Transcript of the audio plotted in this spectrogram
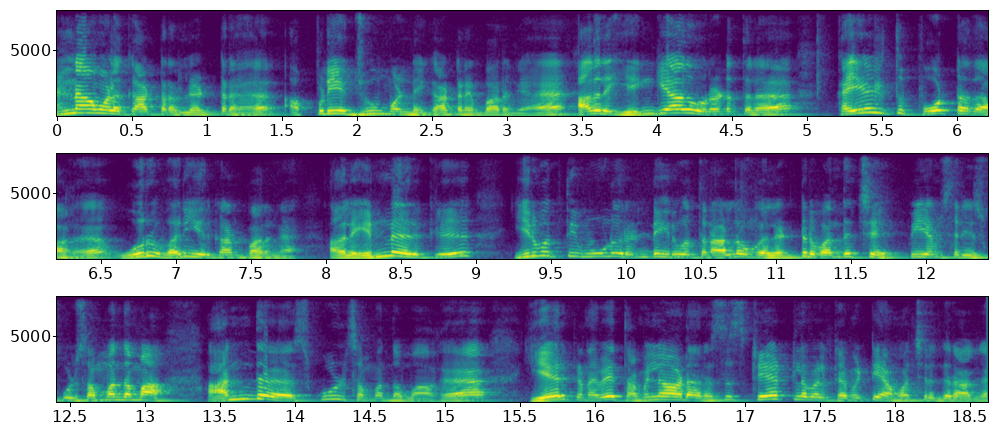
அண்ணாமலை காட்டுற லெட்டரை அப்படியே ஜூம் பண்ணி காட்டுறேன் பாருங்க. அதில் எங்கேயாவது ஒரு இடத்துல கையெழுத்து கையெழுத்து போட்டதாக ஒரு வரி இருக்கான்னு பாருங்க. அதில் என்ன இருக்குது இருபத்தி மூணு ரெண்டு இருபத்தி நாலில் உங்கள் லெட்டர் வந்துச்சு. பிஎம் ஸ்ரீ ஸ்கூல் சம்பந்தமாக அந்த ஸ்கூல் சம்பந்தமாக ஏற்கனவே தமிழ்நாடு அரசு ஸ்டேட் லெவல் கமிட்டி அமைச்சிருக்கிறாங்க.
